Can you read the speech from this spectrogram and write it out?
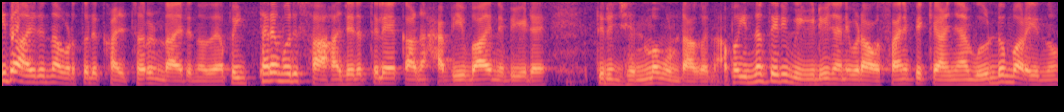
ഇതായിരുന്നു അവിടുത്തെ ഒരു കൾച്ചർ ഉണ്ടായിരുന്നത്. അപ്പോൾ ഇത്തരം ഒരു സാഹചര്യത്തിലേക്കാണ് ഹബീബ നബിയുടെ തിരുജന്മം ഉണ്ടാകുന്നത്. അപ്പോൾ ഇന്നത്തെ ഒരു വീഡിയോ ഞാൻ ഇവിടെ അവസാനിപ്പിക്കുകയാണ്. ഞാൻ വീണ്ടും പറയുന്നു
